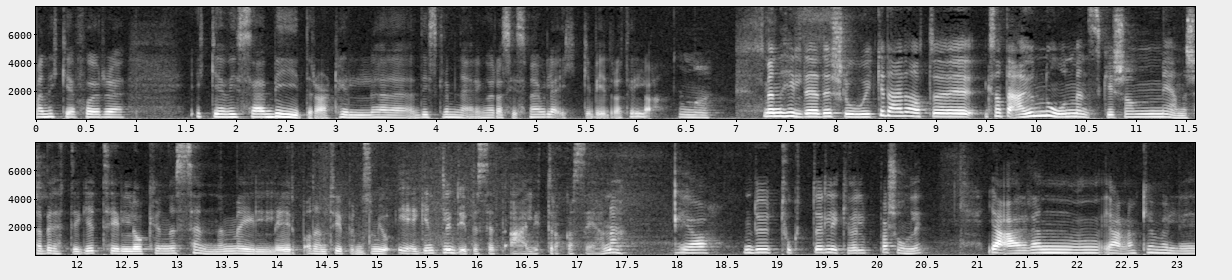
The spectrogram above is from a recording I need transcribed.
men ikke, for, eh, ikke hvis jeg bidrar til diskriminering og rasisme. vil jeg ikke bidra til, da. Nei. Men Hilde, det slo ikke deg da at sant, det er jo noen mennesker som mener seg berettiget til å kunne sende mailer av den typen som jo egentlig dypest sett er litt trakasserende. Ja. Du tok det likevel personlig. Jeg er, en, jeg er nok en veldig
